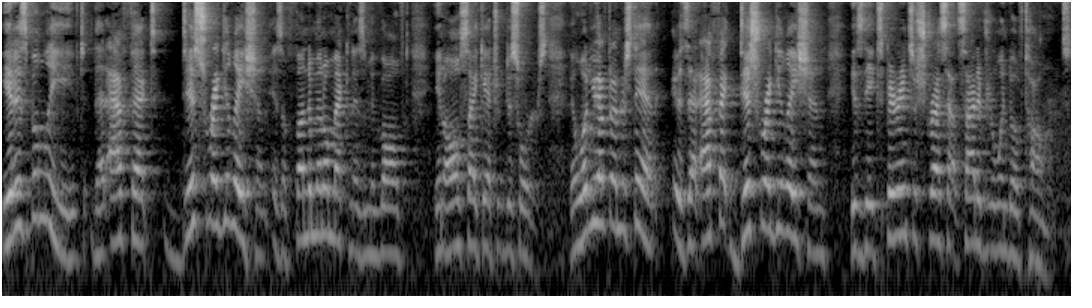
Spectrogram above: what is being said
It is believed that affect dysregulation is a fundamental mechanism involved in all psychiatric disorders. And what you have to understand is that affect dysregulation is the experience of stress outside of your window of tolerance.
